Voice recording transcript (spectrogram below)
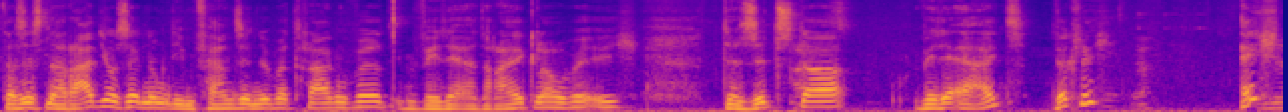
das ist eine Radiosendung, die im Fernsehen übertragen wird, im WDR 3, glaube ich. Der sitzt da. WDR 1? Wirklich? Ja. Echt?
